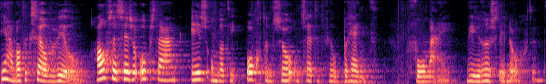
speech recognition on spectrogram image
ja, wat ik zelf wil. Half zes, zes uur opstaan is omdat die ochtend zo ontzettend veel brengt voor mij. Die rust in de ochtend.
